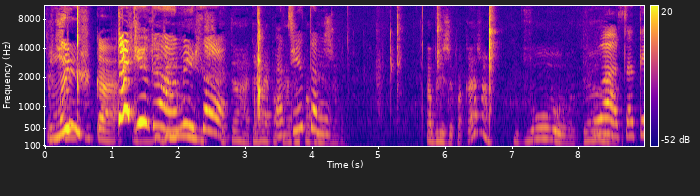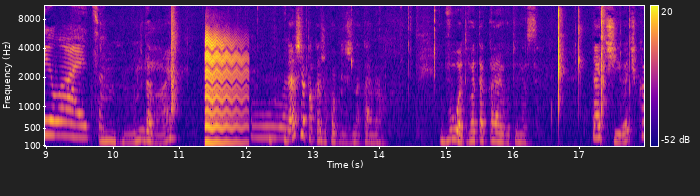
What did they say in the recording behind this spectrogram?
Мышка. Да, мышки, да, давай покажем поближе. Поближе покажем? Вот, да. Глаз закрывается. Мгм, давай. Дашь я покажу поближе на камеру? Вот, вот такая вот у нас точилочка,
